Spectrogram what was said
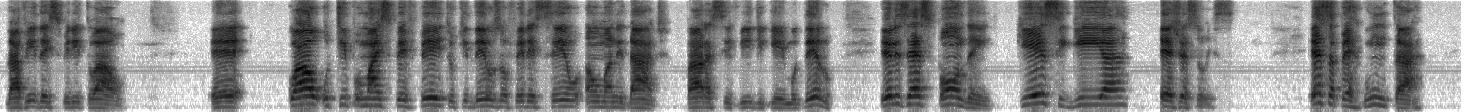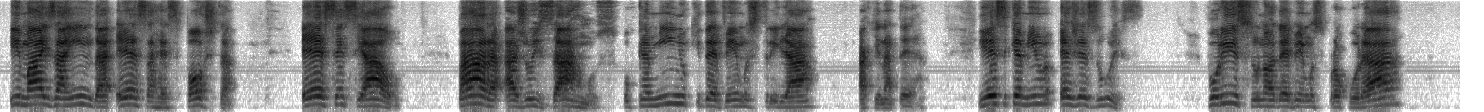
da vida espiritual é, qual o tipo mais perfeito que Deus ofereceu à humanidade para servir de guia e modelo, eles respondem que esse guia é Jesus. Essa pergunta, e mais ainda essa resposta, é essencial para ajuizarmos o caminho que devemos trilhar aqui na Terra. E esse caminho é Jesus. Por isso, nós devemos procurar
